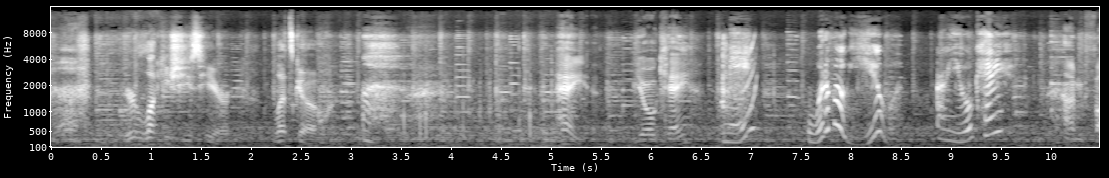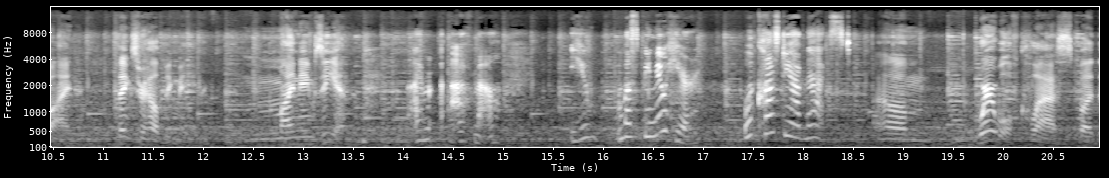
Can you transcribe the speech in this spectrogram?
You're lucky she's here. Let's go. hey, you okay? Me? What about you? Are you okay? I'm fine. Thanks for helping me. My name's Ian. I'm Aphmau. You must be new here. What class do you have next? Um, werewolf class, but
